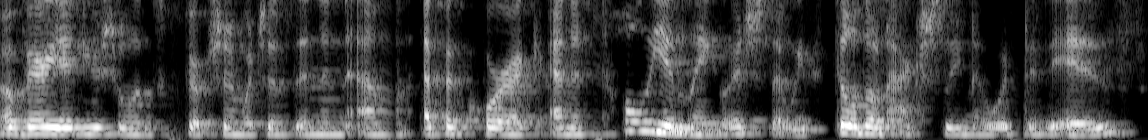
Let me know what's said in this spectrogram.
a, very unusual inscription, which is in an um, epicoric Anatolian language that we still don't actually know what it is.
